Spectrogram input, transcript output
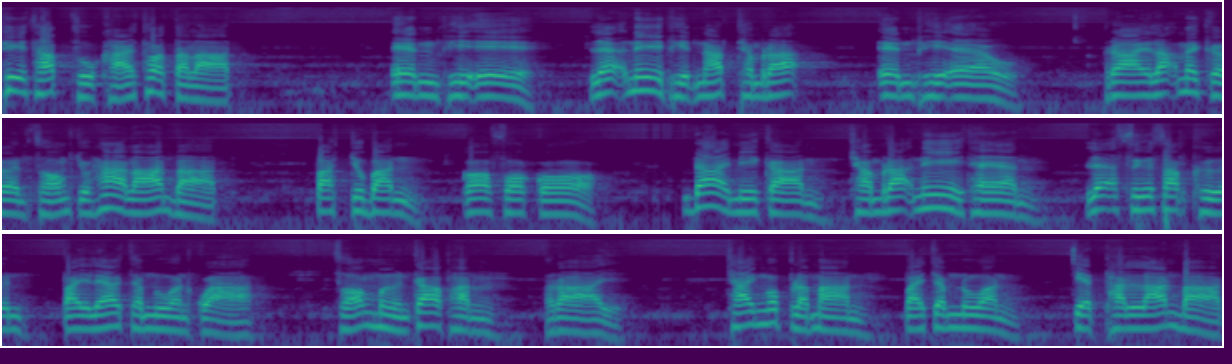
ที่ทับถูกขายทอดตลาด NPA และหนี้ผิดนัดชำระ NPL รายละไม่เกิน 2.5 ล้านบาท ปัจจุบันกฟก ได้มีการชำระหนี้แทน และซื้อทรัพย์คืนไปแล้วจำนวนกว่า 29,000 ราย ใช้งบประมาณไปจำนวน 7,000 ล้านบาท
